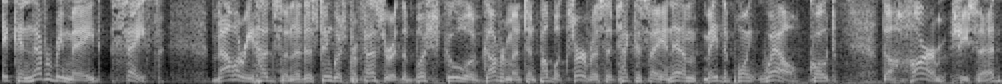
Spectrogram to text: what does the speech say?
It can never be made safe. Valerie Hudson, a distinguished professor at the Bush School of Government and Public Service at Texas A&M, made the point well. Quote, "The harm," she said,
